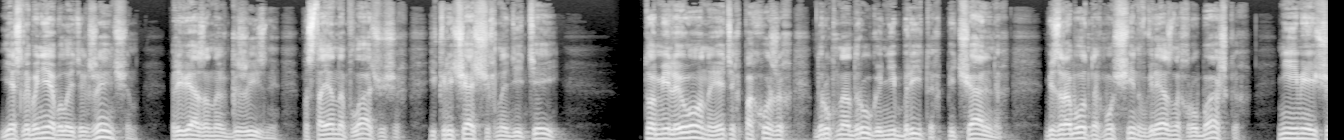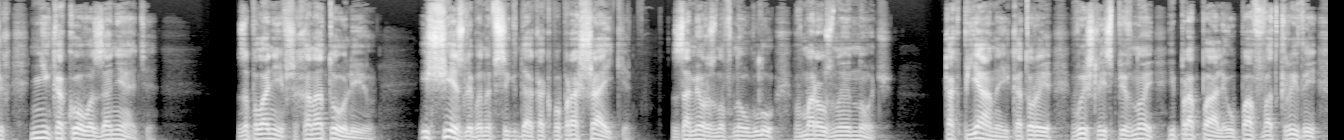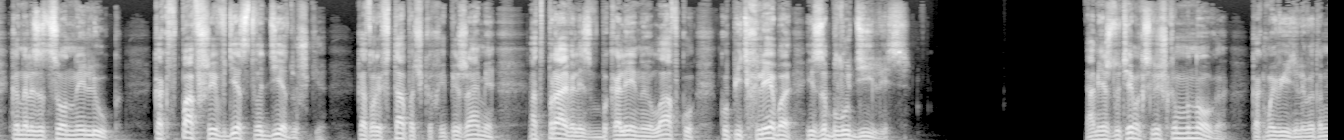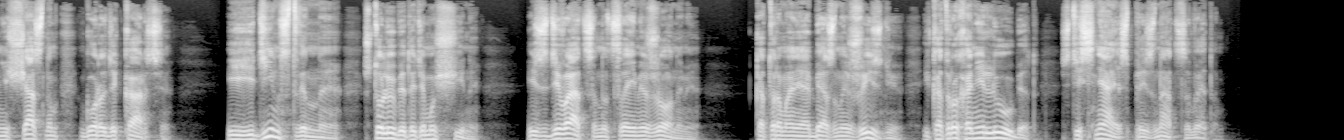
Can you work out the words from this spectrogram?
Если бы не было этих женщин, привязанных к жизни, постоянно плачущих и кричащих на детей, то миллионы этих похожих друг на друга небритых, печальных, безработных мужчин в грязных рубашках, не имеющих никакого занятия, заполонивших Анатолию, исчезли бы навсегда, как попрошайки, замерзнув на углу в морозную ночь, как пьяные, которые вышли из пивной и пропали, упав в открытый канализационный люк, как впавшие в детство дедушки, которые в тапочках и пижаме отправились в бакалейную лавку купить хлеба и заблудились. А между тем их слишком много, как мы видели в этом несчастном городе Карсе. И единственное, что любят эти мужчины – издеваться над своими женами, которым они обязаны жизнью и которых они любят, стесняясь признаться в этом.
